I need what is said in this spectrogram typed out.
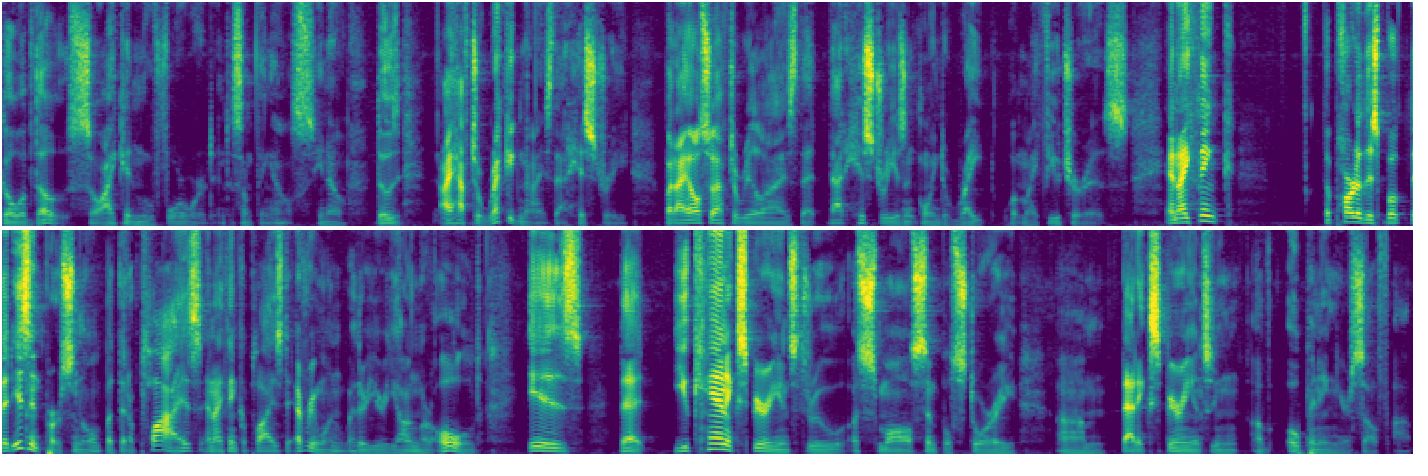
go of those so I can move forward into something else. You know, those I have to recognize that history, but I also have to realize that that history isn't going to write what my future is. And I think the part of this book that isn't personal but that applies and I think applies to everyone whether you're young or old is that you can experience through a small simple story um, that experiencing of opening yourself up.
